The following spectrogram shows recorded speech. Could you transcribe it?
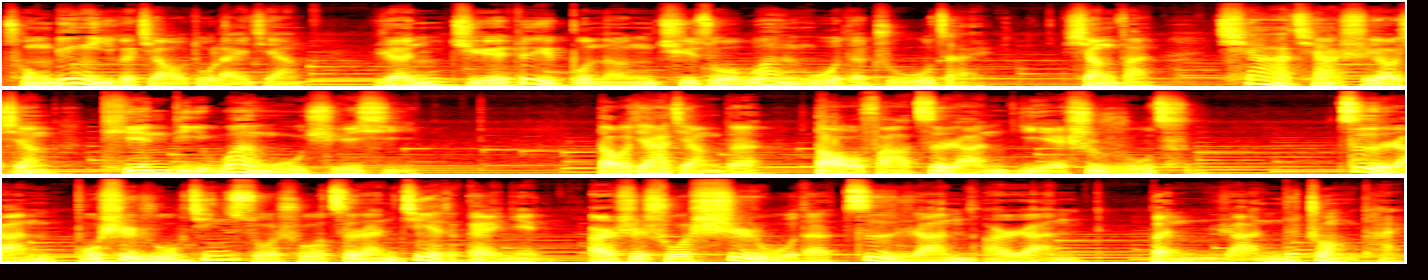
从另一个角度来讲，人绝对不能去做万物的主宰，相反，恰恰是要向天地万物学习。道家讲的“道法自然”也是如此。自然不是如今所说自然界的概念，而是说事物的自然而然、本然的状态。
